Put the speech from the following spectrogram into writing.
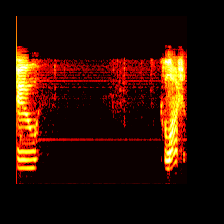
to Colossians.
